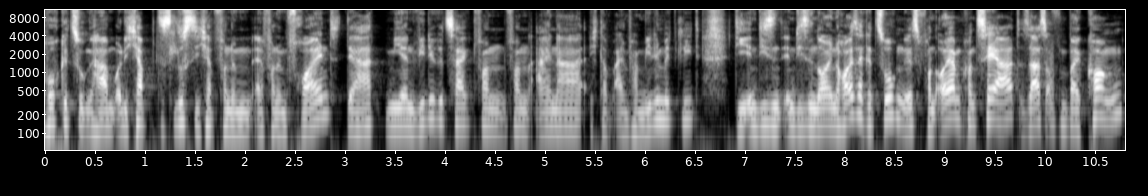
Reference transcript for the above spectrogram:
hochgezogen haben und ich habe das lustig, ich habe von einem äh, von einem Freund, der hat mir ein Video gezeigt von von einer, ich glaube einem Familienmitglied, die in diesen in diese neuen Häuser gezogen ist von eurem Konzert, saß auf dem Balkon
